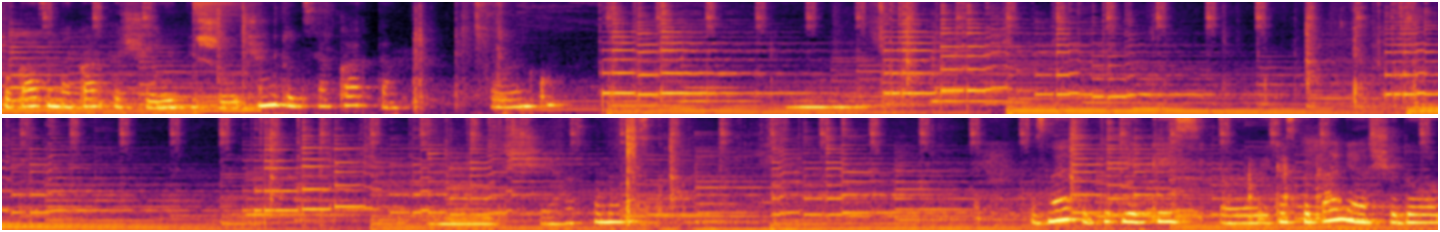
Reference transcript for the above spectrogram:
показана карта, що ви пішли. Чому тут ця карта? Хвилинку. Знаєте, тут якийсь, е, якесь питання щодо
